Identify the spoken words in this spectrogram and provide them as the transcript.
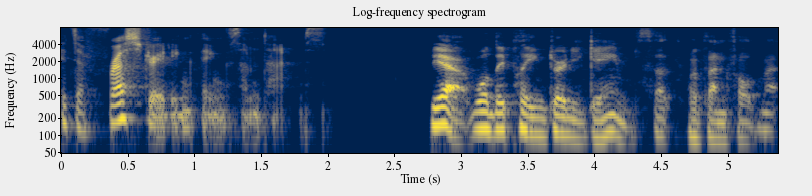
It's a frustrating thing sometimes. Yeah, well, they play dirty games uh, with unfoldment.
